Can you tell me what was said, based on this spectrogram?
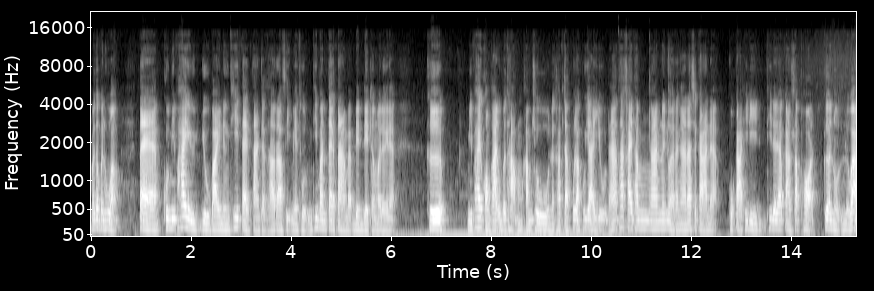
ไม่ต้องเป็นห่วง แต่คุณมีไพ่อยู่ใบหนึ่งที่แตกต่างจากชาวราศีเมถุนที่มันแตกต่างแบบเด่นๆออกมาเลยเนี่ยคือ มีไพ่ของการอุปถัมภ์ค้ำชูนะครับจากผู้หลักผู้ใหญ่อยู่นะ ถ้าใครทำงานในหน่วยงานราชการเนี่ยโอกาสที่ดีที่ได้รับการซัพพอร์ตเกื้อหนุน หรือว่า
